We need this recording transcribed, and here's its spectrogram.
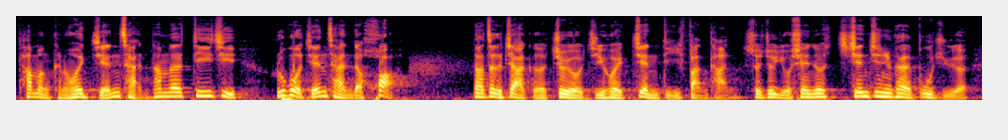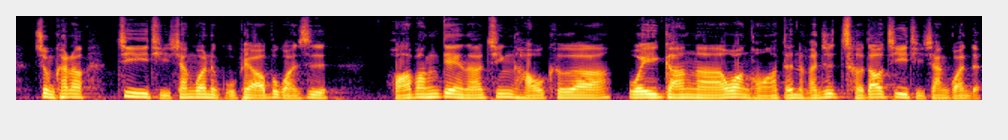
他们可能会减产。他们在第一季如果减产的话，那这个价格就有机会见底反弹，所以就有些人就先进去开始布局了。所以我们看到记忆体相关的股票，不管是华邦电啊、金豪科啊、威刚啊、旺宏啊等等，反正就是扯到记忆体相关的，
